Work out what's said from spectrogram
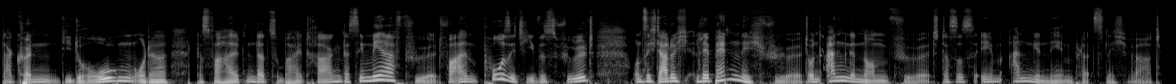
da können die Drogen oder das Verhalten dazu beitragen, dass sie mehr fühlt, vor allem Positives fühlt und sich dadurch lebendig fühlt und angenommen fühlt, dass es eben angenehm plötzlich wird.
